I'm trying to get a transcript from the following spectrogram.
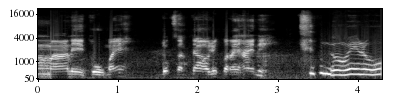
ำมานี่ถูกไหมยกสันเจ้ายกอะไรให้นี่หนูไม่รู้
